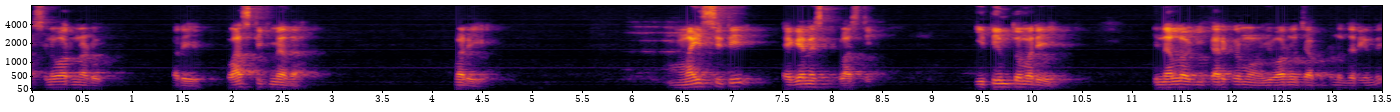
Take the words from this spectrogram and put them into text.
శనివారం నాడు మరి ప్లాస్టిక్ మీద మరి మై సిటీ అగెనెస్ట్ ప్లాస్టిక్ ఈ థీమ్తో మరి ఈ నెలలో ఈ కార్యక్రమం ఈ వారంలో చేపట్టడం జరిగింది.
